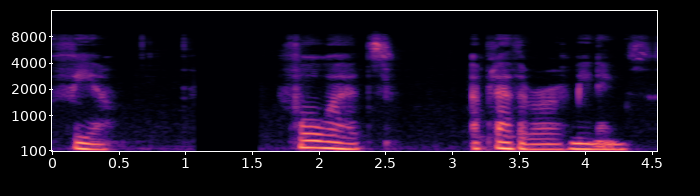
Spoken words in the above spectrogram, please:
fear. Four words, a plethora of meanings.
